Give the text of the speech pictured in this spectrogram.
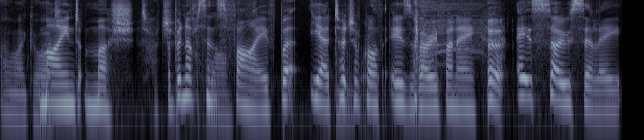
Oh my god. Mind mush. Touch I've been up since five, but yeah, Touch Oh of Cloth is very funny. it's so silly,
